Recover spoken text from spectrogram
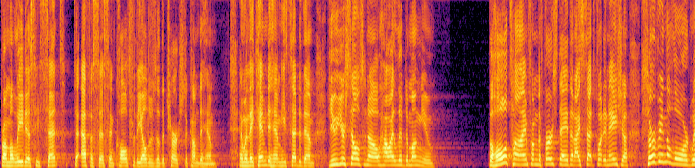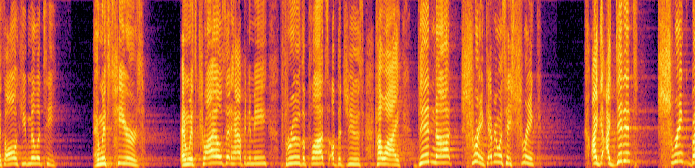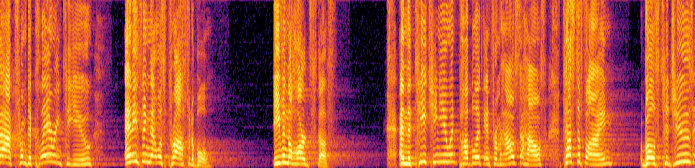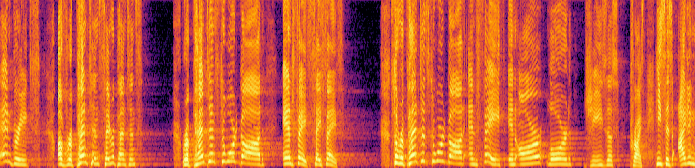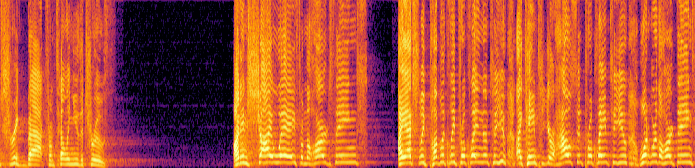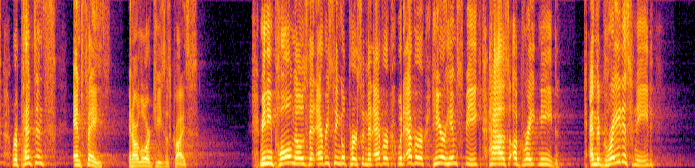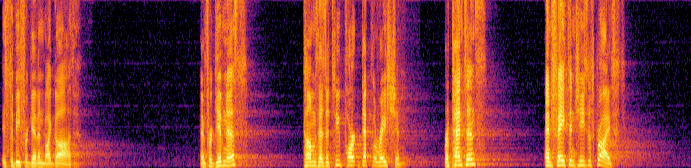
from Miletus he sent to Ephesus and called for the elders of the church to come to him. And when they came to him, he said to them, You yourselves know how I lived among you. The whole time from the first day that I set foot in Asia, serving the Lord with all humility and with tears and with trials that happened to me through the plots of the Jews, how I did not shrink. Everyone say, shrink. I, I didn't shrink back from declaring to you anything that was profitable, even the hard stuff and the teaching you in public and from house to house, testifying both to Jews and Greeks of repentance, say repentance, repentance toward God and faith, say faith. So, repentance toward God and faith in our Lord Jesus Christ. He says, I didn't shrink back from telling you the truth. I didn't shy away from the hard things I actually publicly proclaimed them to you. I came to your house and proclaimed to you. What were the hard things? Repentance and faith in our Lord Jesus Christ. Meaning, Paul knows that every single person that ever would ever hear him speak has a great need. And the greatest need is to be forgiven by God. And forgiveness comes as a two part declaration repentance and faith in Jesus Christ.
